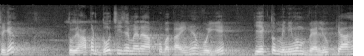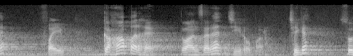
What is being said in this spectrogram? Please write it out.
ठीक है? तो यहाँ पर दो चीज़ें मैंने आपको बताई हैं, वो ये कि एक तो मिनिमम वैल्यू क्या है? फाइव कहाँ पर है? तो आंसर है ज़ीरो पर। ठीक है? So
